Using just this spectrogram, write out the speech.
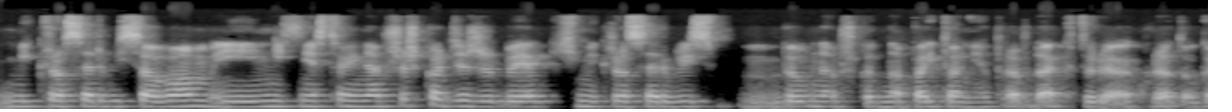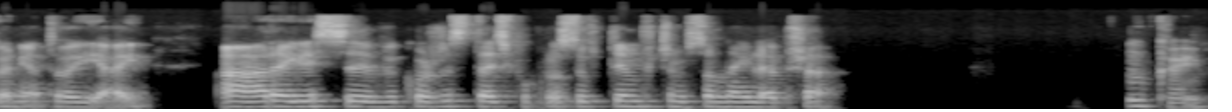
mikroserwisową i nic nie stoi na przeszkodzie, żeby jakiś mikroserwis był na przykład na Pythonie, prawda, który akurat ogarnia to AI, a Railsy wykorzystać po prostu w tym, w czym są najlepsze. Okej.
